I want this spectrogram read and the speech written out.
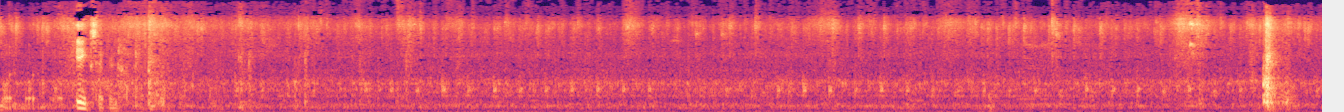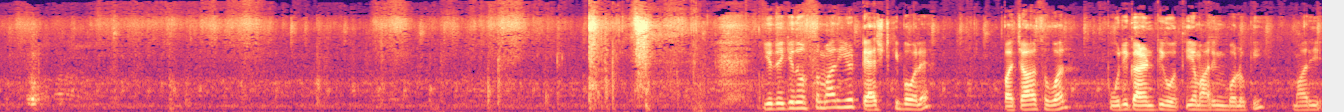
बॉल बॉल बॉल एक सेकेंड ये देखिए दोस्तों, हमारी ये टेस्ट की बॉल है। पचास ओवर पूरी गारंटी होती है हमारी इन बॉलों की। हमारी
